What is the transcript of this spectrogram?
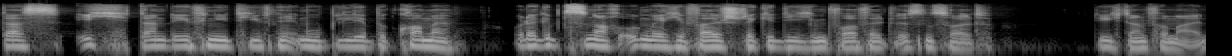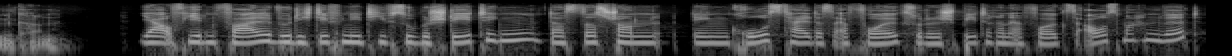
dass ich dann definitiv eine Immobilie bekomme? Oder gibt es noch irgendwelche Fallstricke, die ich im Vorfeld wissen sollte, die ich dann vermeiden kann? Ja, auf jeden Fall würde ich definitiv so bestätigen, dass das schon den Großteil des Erfolgs oder des späteren Erfolgs ausmachen wird.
